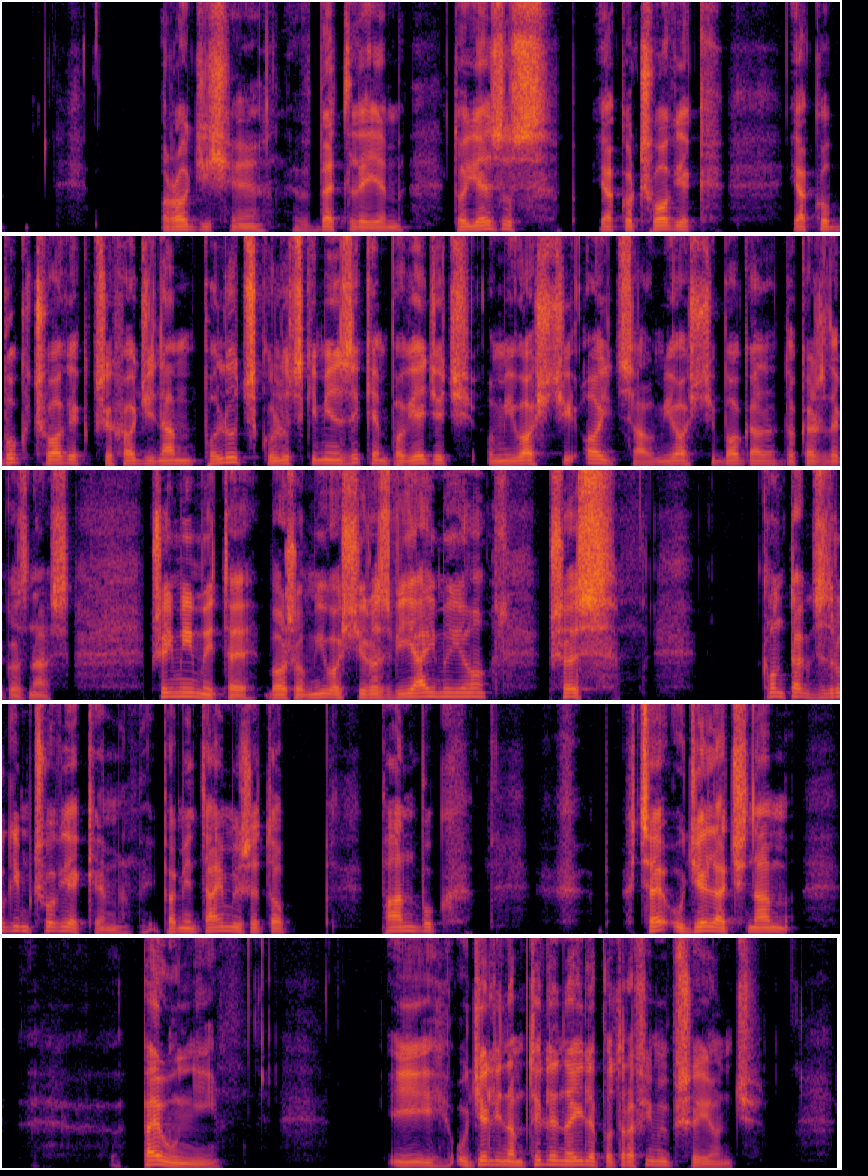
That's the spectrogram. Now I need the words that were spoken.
rodzi się w Betlejem. To Jezus jako człowiek, jako Bóg człowiek przychodzi nam po ludzku, ludzkim językiem powiedzieć o miłości Ojca, o miłości Boga do każdego z nas. Przyjmijmy tę Bożą miłość i rozwijajmy ją przez kontakt z drugim człowiekiem. I pamiętajmy, że to Pan Bóg chce udzielać nam pełni i udzieli nam tyle, na ile potrafimy przyjąć.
